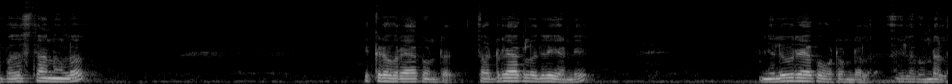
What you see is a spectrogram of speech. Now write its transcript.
బుధస్థానంలో ఇక్కడ ఒక రేఖ ఉంటుంది. అడ్డు రేఖలు వదిలేయండి. నిలువు రేఖ ఒకటి ఉండాలి. ఇలాగ ఉండాలి.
